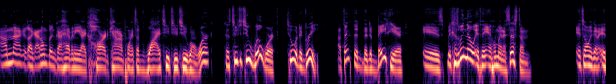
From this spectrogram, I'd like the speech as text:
I'm not like I don't think I have any like hard counterpoints of why 222 won't work because 222 will work to a degree. I think that the debate here is because we know if they implement a system, it's only gonna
